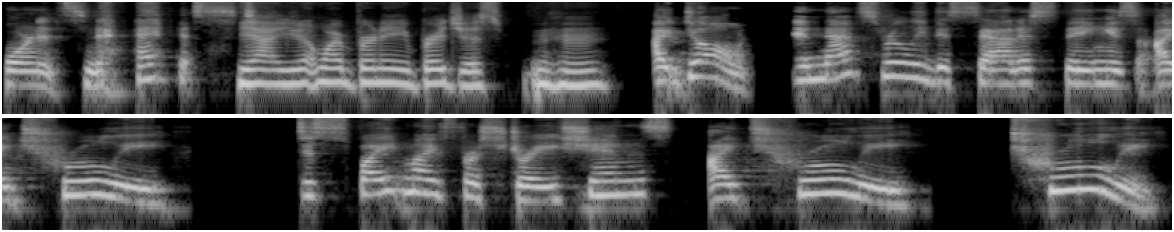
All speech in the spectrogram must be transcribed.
hornet's nest. Yeah, you don't want to burn any bridges. Mm-hmm. I don't. And that's really the saddest thing is I truly, despite my frustrations, I truly, truly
